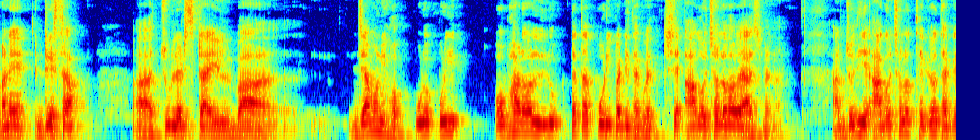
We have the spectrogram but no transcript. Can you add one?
মানে ড্রেস আপ চুলের স্টাইল বা যেমনই হোক, পুরোপুরি ওভারঅল লুকটা তার পরিপাটি থাকবে, সে আগোছালোভাবে আসবে না। আর যদি আগোছালো থেকেও থাকে,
